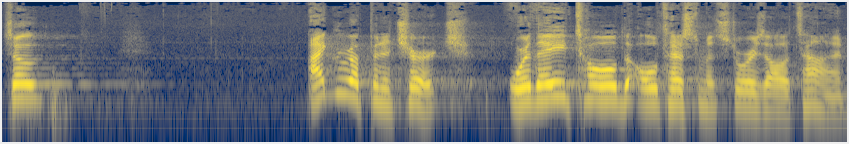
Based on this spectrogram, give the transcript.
So I grew up in a church where they told Old Testament stories all the time,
